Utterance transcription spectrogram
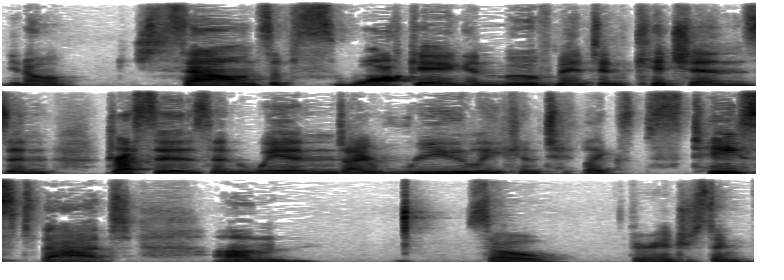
You know, sounds of walking and movement and kitchens and dresses and wind. I really can t- like taste that. Um, so very interesting.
